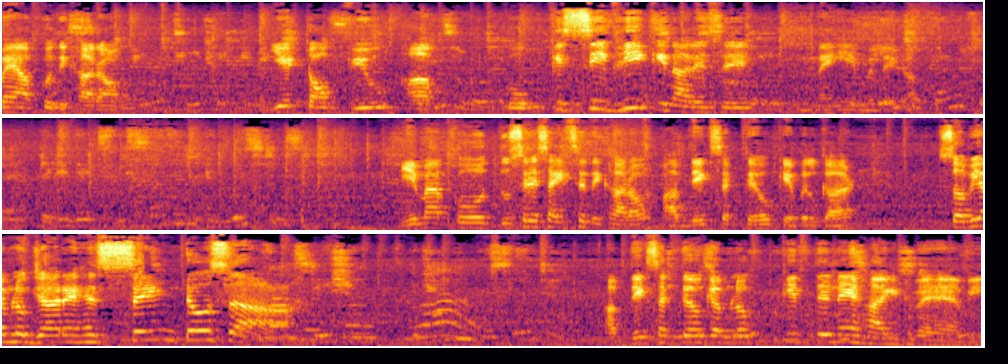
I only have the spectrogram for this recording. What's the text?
मैं आपको दिखा रहा हूँ ये टॉप व्यू आपको किसी भी किनारे से नहीं मिलेगा। ये मैं आपको दूसरे साइड से दिखा रहा हूँ। आप देख सकते हो केबल कार सो अभी हम लोग जा रहे हैं सेंटोसा आप देख सकते हो कि हम लोग कितने हाइट में हैं अभी।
